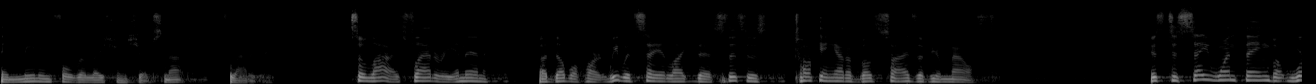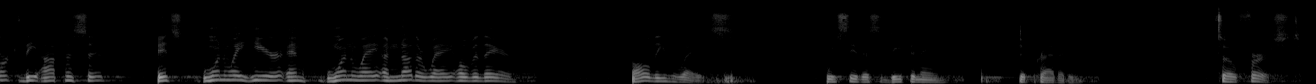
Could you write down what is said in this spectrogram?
and meaningful relationships, not flattery. So, lies, flattery, and then a double heart. We would say it like this this is talking out of both sides of your mouth. It's to say one thing but work the opposite. It's one way here and one way, another way over there. All these ways, we see this deepening depravity. So, first,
